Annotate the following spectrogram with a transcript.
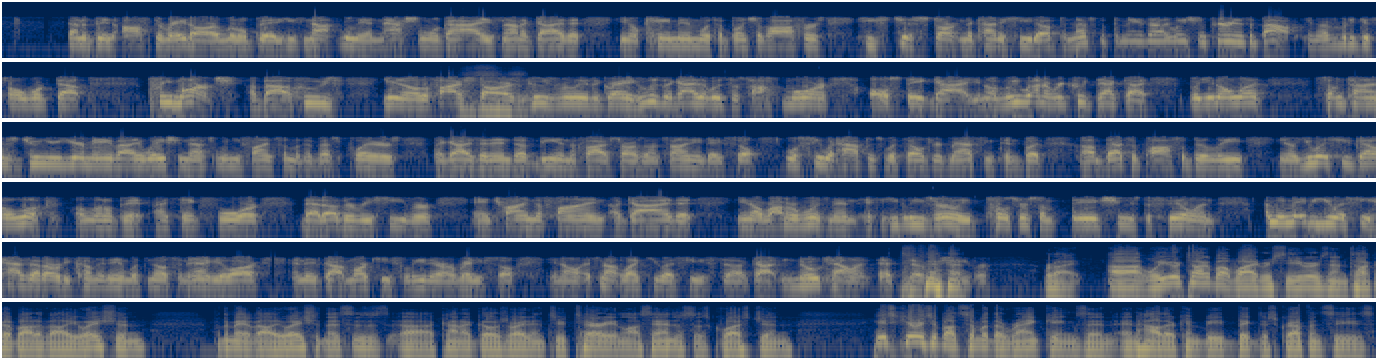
kind of been off the radar a little bit. He's not really a national guy. He's not a guy that you know came in with a bunch of offers. He's just starting to kind of heat up, and that's what the May evaluation period is about. You know, everybody gets all worked out pre-March about who's you know the five stars and who's really the great, who's the guy that was the sophomore All-State guy. You know, we want to recruit that guy, but you know what? Sometimes junior year May evaluation, that's when you find some of the best players, the guys that end up being the five stars on signing day. So we'll see what happens with Eldridge Massington, but um, that's a possibility. You know, USC's got to look a little bit, I think, for that other receiver and trying to find a guy that, you know, Robert Woods, man, if he leaves early, those are some big shoes to fill. And I mean, maybe USC has that already coming in with Nelson Agholor, and they've got Marquise Lee there already. So, you know, it's not like USC's uh, got no talent at the receiver. Right. Uh, well, you were talking about wide receivers and talking about evaluation for the May evaluation. This is uh, kind of goes right into Terry in Los Angeles's question. He's curious about some of the rankings and, and how there can be big discrepancies.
